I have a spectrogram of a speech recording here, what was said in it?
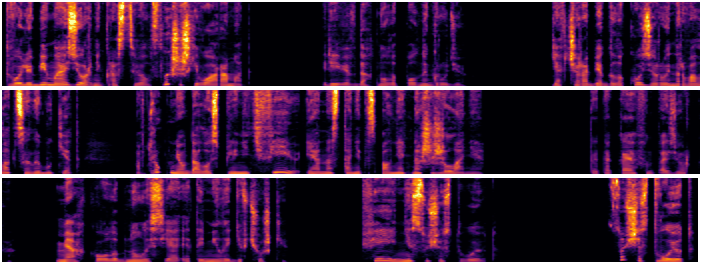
«Твой любимый озерник расцвел, слышишь его аромат?» Риви вдохнула полной грудью. «Я вчера бегала к озеру и нарвала целый букет — а вдруг мне удалось пленить фею, и она станет исполнять наши желания? Ты такая фантазерка. Мягко улыбнулась я этой милой девчушке. Феи не существуют. Существуют.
